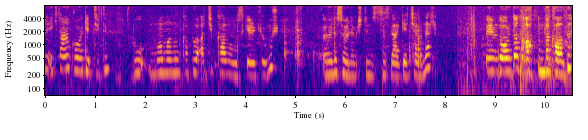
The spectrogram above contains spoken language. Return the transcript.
Şimdi iki tane kova getirdim. Bu mamanın kapı açık kalmaması gerekiyormuş. Öyle söylemiştiniz sizler geçenler. Benim de oradan aklımda kaldı.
